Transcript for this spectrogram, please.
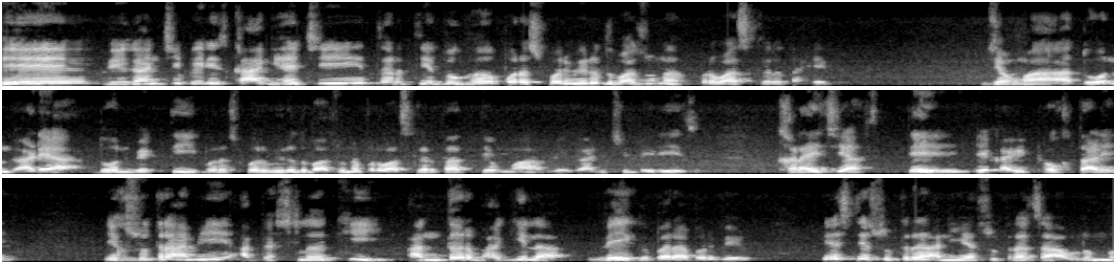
हे वेगांची बेरीज का घ्यायची? तर ते दोघं परस्पर विरुद्ध बाजूनं प्रवास करत आहेत. जेव्हा दोन गाड्या दोन व्यक्ती परस्पर विरुद्ध बाजूने प्रवास करतात तेव्हा वेगांची बेरीज करायची असते. हे काही ठोकताळे. एक सूत्र आम्ही अभ्यासलं की अंतर भागीला वेग बराबर वेळ. तेच ते सूत्र आणि या सूत्राचा अवलंब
